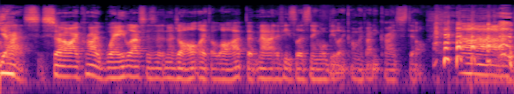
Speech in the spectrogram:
Yes. So I cry way less as an adult, like a lot. But Matt, if he's listening, will be like, "Oh my god, he cries still." uh,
